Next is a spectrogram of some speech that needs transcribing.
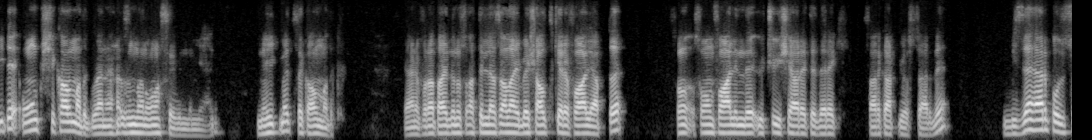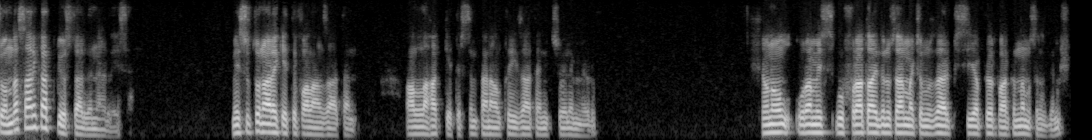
Bir de 10 kişi kalmadık. Ben en azından ona sevindim yani. Ne hikmetse kalmadık. Yani Fırat Aydınus Atilla Salay 5-6 kere faal yaptı. Son, son faalinde 3'ü işaret ederek sarı kart gösterdi. Bize her pozisyonda sarı kart gösterdi neredeyse. Mesut'un hareketi falan zaten. Allah hak getirsin. Penaltıyı zaten hiç söylemiyorum. Şenol Uramis bu Fırat Aydınus her maçımızda her pisi yapıyor farkında mısınız demiş.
